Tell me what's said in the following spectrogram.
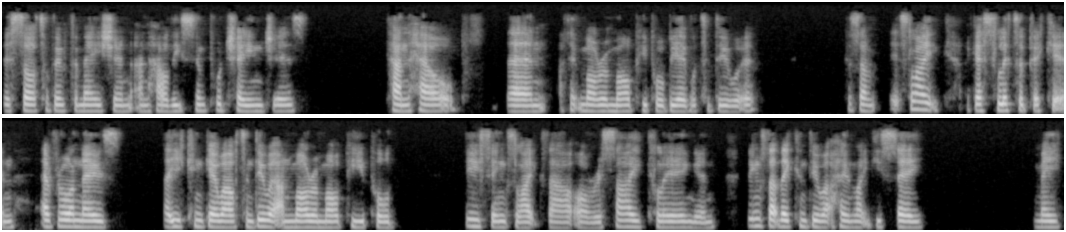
this sort of information and how these simple changes can help, then I think more and more people will be able to do it. Because um, it's like, I guess, litter picking. Everyone knows that you can go out and do it and more and more people do things like that or recycling and things that they can do at home like you say make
